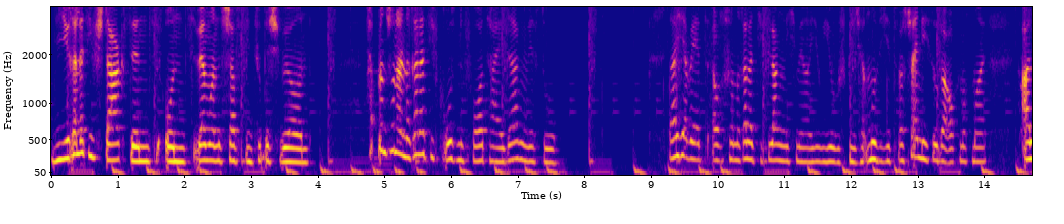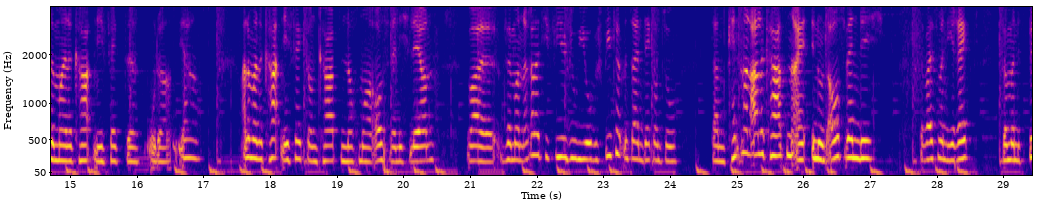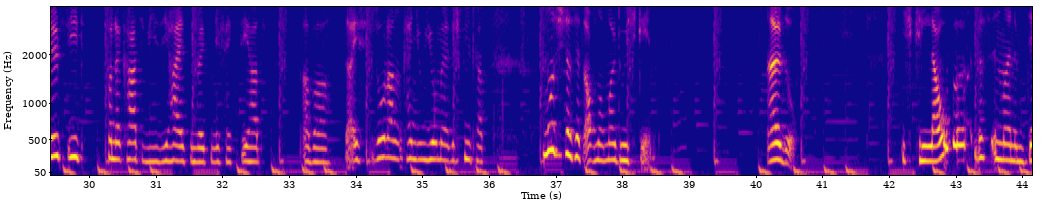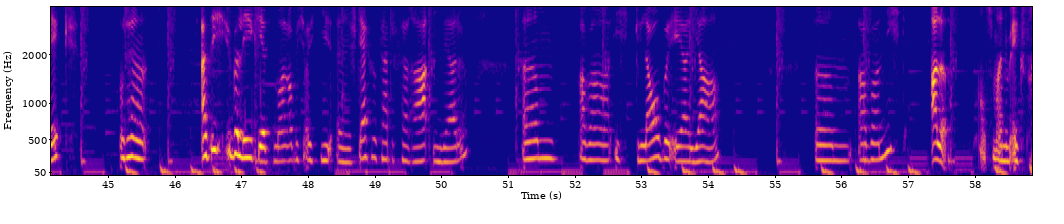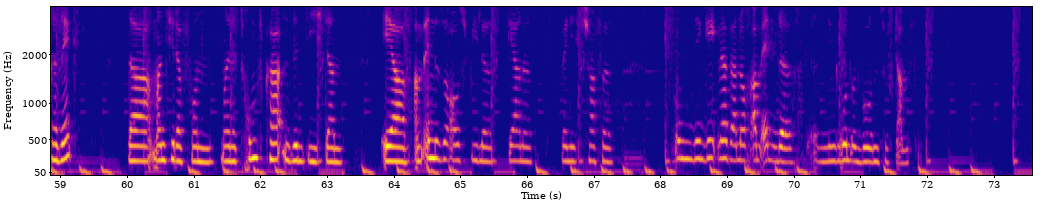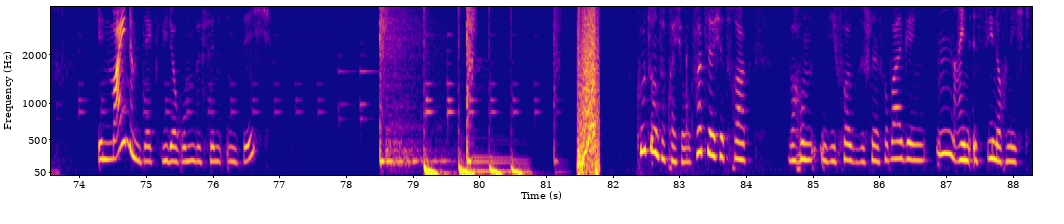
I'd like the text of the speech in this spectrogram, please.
die relativ stark sind und wenn man es schafft, sie zu beschwören, hat man schon einen relativ großen Vorteil, sagen wir es so. Da ich aber jetzt auch schon relativ lang nicht mehr Yu-Gi-Oh! gespielt habe, muss ich jetzt wahrscheinlich sogar auch nochmal alle meine Karteneffekte oder ja, alle meine Karteneffekte und Karten nochmal auswendig lernen. Weil wenn man relativ viel Yu-Gi-Oh! gespielt hat mit seinem Deck und so, dann kennt man alle Karten in- und auswendig. Da weiß man direkt, wenn man das Bild sieht von der Karte, wie sie heißt und welchen Effekt sie hat. Aber da ich so lange kein Yu-Gi-Oh! mehr gespielt habe, muss ich das jetzt auch nochmal durchgehen. Also, ich glaube, dass in meinem Deck oder also ich überlege jetzt mal, ob ich euch die äh, stärkste Karte verraten werde. Ähm, aber ich glaube eher ja. Ähm, aber nicht alle aus meinem Extra-Deck. Da manche davon meine Trumpfkarten sind, die ich dann eher am Ende so ausspiele. Gerne, wenn ich es schaffe. Um den Gegner dann noch am Ende in den Grund und Boden zu stampfen. In meinem Deck wiederum befinden sich Kurze Unterbrechung. Falls ihr euch jetzt fragt, warum die Folge so schnell vorbeiging, nein, ist sie noch nicht.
